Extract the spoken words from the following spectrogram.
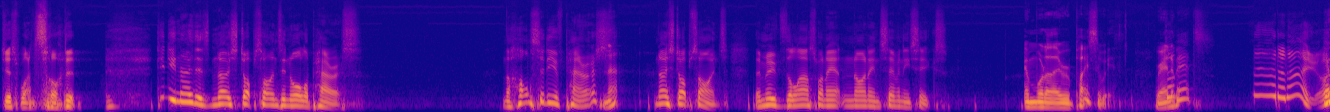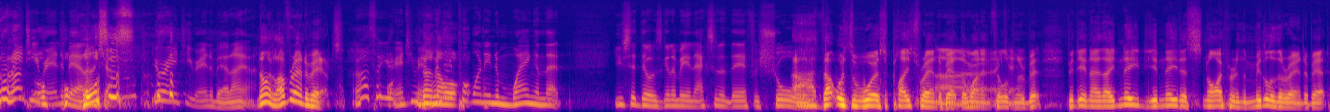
just one sided. Did you know there's no stop signs in all of Paris? The whole city of Paris, No. no stop signs. They moved the last one out in 1976. And what do they replace it with? Roundabouts? No, I don't know. You're don't an know. anti-roundabout, Ho- aren't you? Horses? You're anti-roundabout, aren't you? No, I love roundabouts. Oh, I thought you were anti-roundabout. when no, they put one in in Wang and that, you said there was going to be an accident there for sure. Ah, that was the worst place roundabout, the Ah, one in right, Phillipston. okay. But, but you know, they need you need a sniper in the middle of the roundabout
